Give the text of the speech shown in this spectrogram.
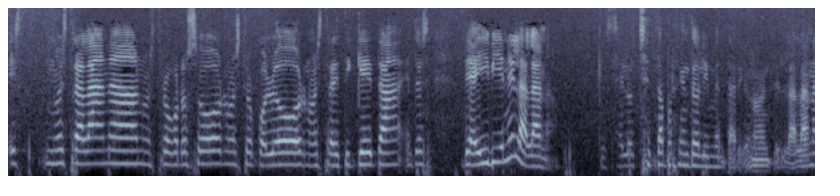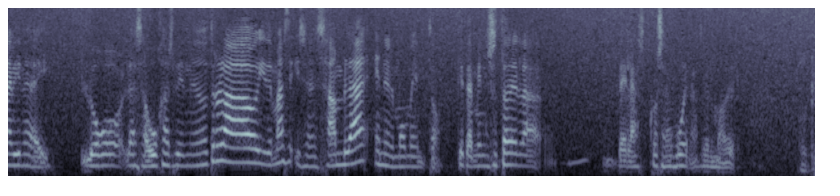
Es nuestra lana, nuestro grosor, nuestro color, nuestra etiqueta. Entonces, de ahí viene la lana, que es el 80% del inventario. ¿no? La lana viene de ahí. Luego las agujas vienen de otro lado y demás, y se ensambla en el momento, que también es otra de, la- de las cosas buenas del modelo. Ok.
